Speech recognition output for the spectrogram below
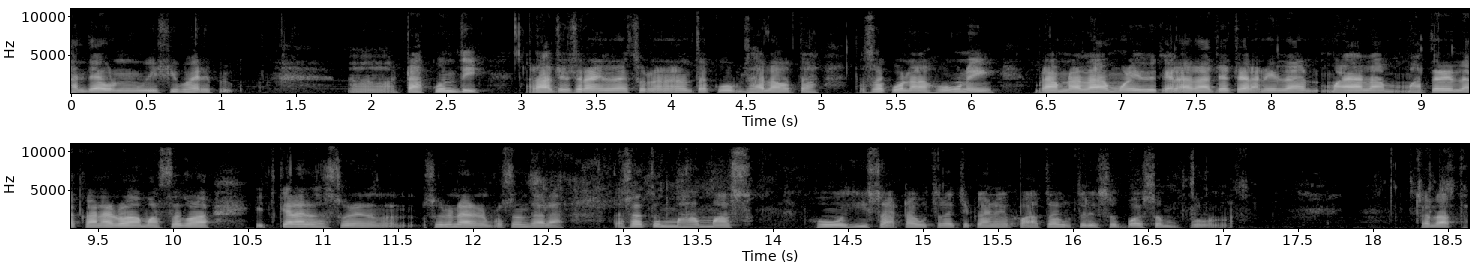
खांद्यावरून वेशी बाहेर टाकून दे. राजाच्या राणीला सूर्यनारायणाचा कोप झाला होता. तसा कोणाला होऊ नये. ब्राह्मणाला मुळे विकायला राजाच्या राणीला माळ्याला म्हातारीला कानाडोळा मासगळा इतक्याला सूर्य सूर्यनारायण प्रसन्न झाला. तसा तुम्हा मास हो ही साठा उतराची काय नाही पाचा उतरे सोपं संपूर्ण. चला आता.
